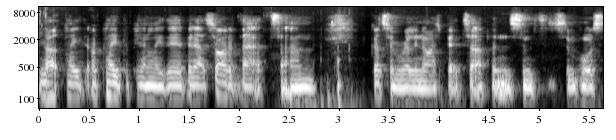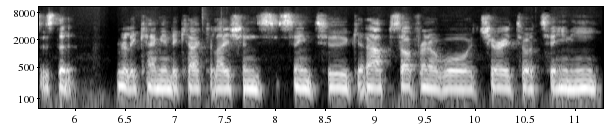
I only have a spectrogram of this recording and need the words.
yeah, oh. I, paid, I paid the penalty there. But outside of that, um, got some really nice bets up and some some horses that really came into calculations seemed to get up. Sovereign Award, Cherry Tortoni,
